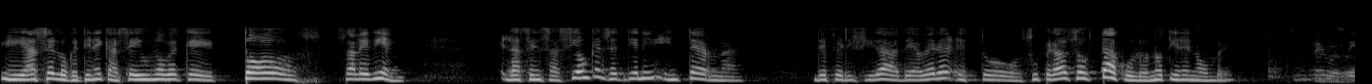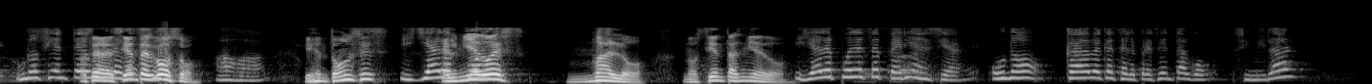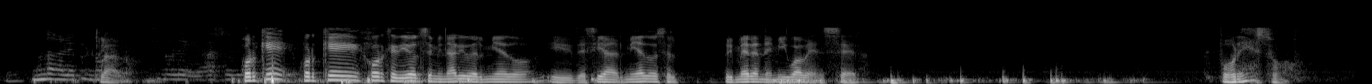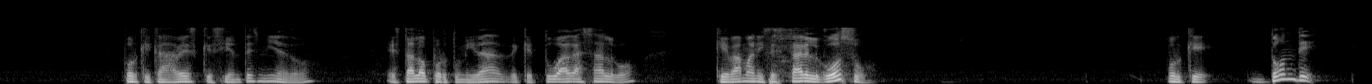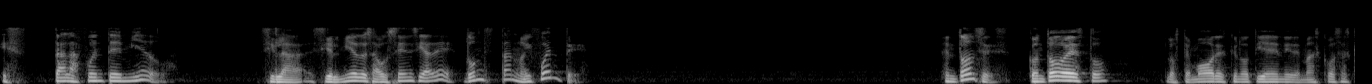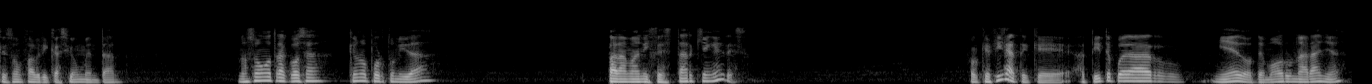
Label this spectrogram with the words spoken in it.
y hace lo que tiene que hacer y uno ve que todo sale bien, la sensación que se tiene interna de felicidad, de haber esto superado ese obstáculo, no tiene nombre. Uno siente O sea, sientes gozo. Ajá. Y entonces, Y ya el miedo es malo. No sientas miedo. Y ya después de esa experiencia, uno, cada vez que se le presenta algo similar, uno no le, no Claro. le- no le hace... ¿Por qué, ¿Por qué Jorge dio el seminario del miedo y decía el miedo es el primer enemigo a vencer? Por eso. Porque cada vez que sientes miedo, está la oportunidad de que tú hagas algo que va a manifestar el gozo. Porque ¿dónde está la fuente de miedo? Si, la, si el miedo es ausencia de, ¿dónde está? No hay fuente. Entonces, con todo esto, los temores que uno tiene y demás cosas que son fabricación mental, no son otra cosa que una oportunidad para manifestar quién eres. Porque fíjate que a ti te puede dar miedo, temor una araña,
